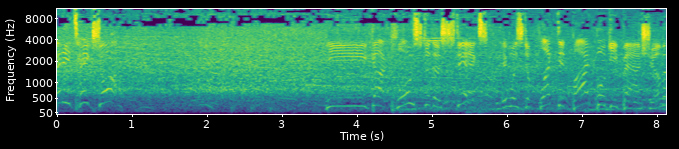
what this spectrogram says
and he takes off. He got close to the sticks. It was deflected by Boogie Basham.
